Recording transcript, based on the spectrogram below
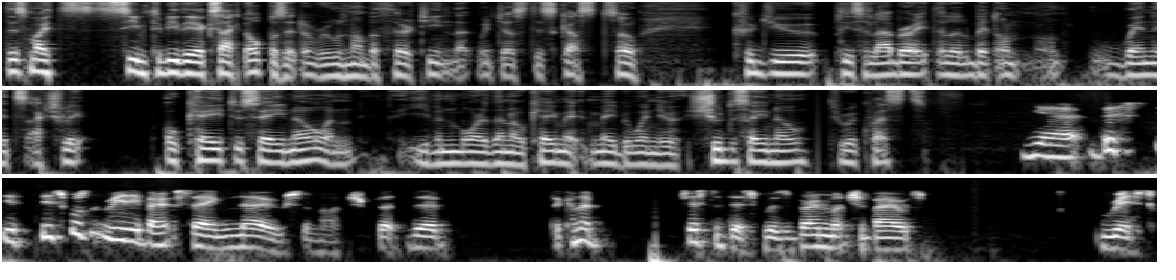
this might seem to be the exact opposite of rule number 13 that we just discussed. So could you please elaborate a little bit on, on when it's actually okay to say no and even more than okay maybe when you should say no to requests yeah this this wasn't really about saying no so much but the the kind of gist of this was very much about risk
